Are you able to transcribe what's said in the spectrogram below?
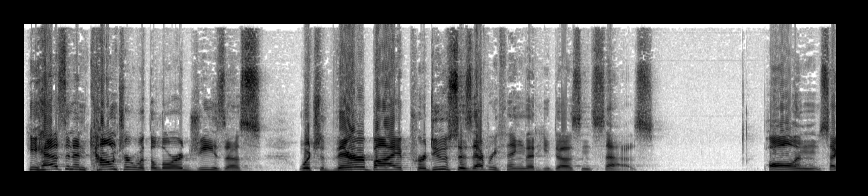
He has an encounter with the Lord Jesus, which thereby produces everything that he does and says. Paul in 2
